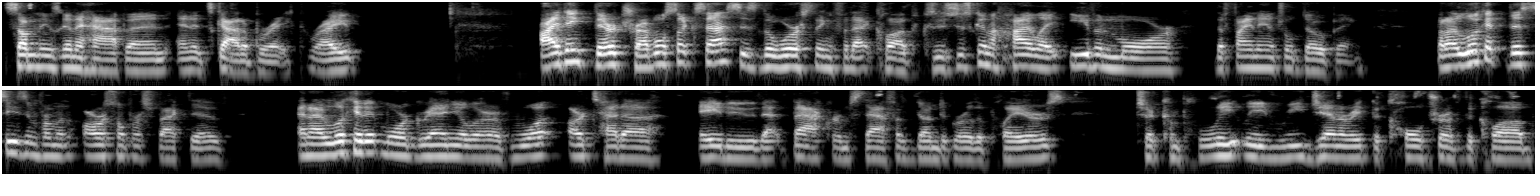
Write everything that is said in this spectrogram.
something's going to happen and it's got to break, right? I think their treble success is the worst thing for that club because it's just going to highlight even more the financial doping. But I look at this season from an Arsenal perspective, and I look at it more granular of what Arteta, Edu, that backroom staff have done to grow the players, to completely regenerate the culture of the club,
